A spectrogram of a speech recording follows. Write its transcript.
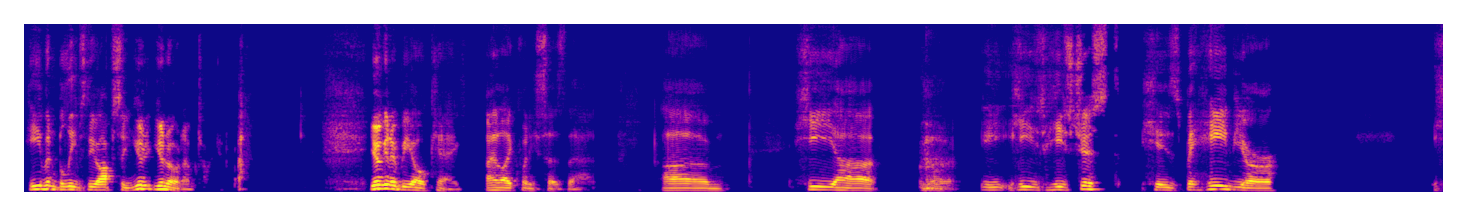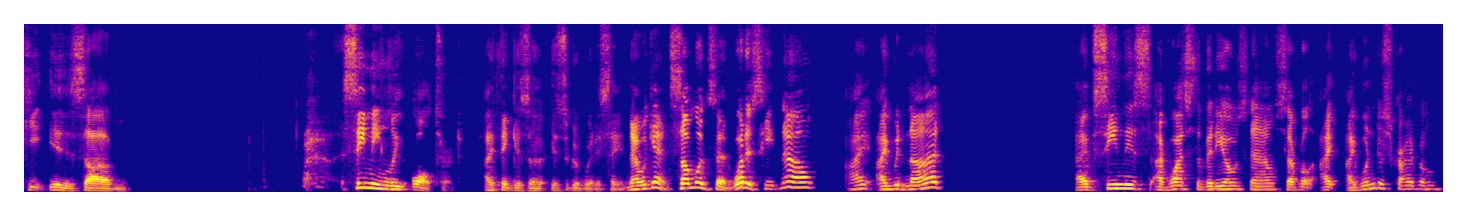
He even believes the officer. You you know what I'm talking about. You're going to be okay. I like when he says that. Um, he uh, he he's he's just his behavior. He is um, seemingly altered. I think is a is a good way to say it. Now again, someone said, "What is he?" Now I I would not. I've seen this. I've watched the videos now. Several. I I wouldn't describe him.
